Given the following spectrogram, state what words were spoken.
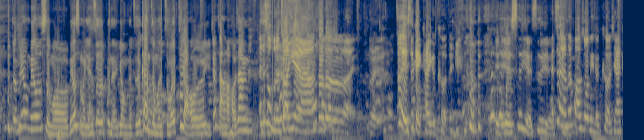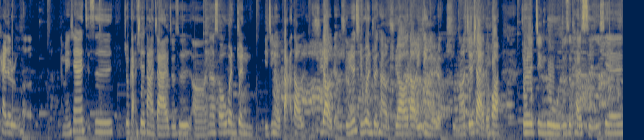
对，没有没有什么没有什么颜色是不能用的，只是看怎么怎么调而已。这样讲的好像 那这是我们的专业啊！对对对对对，这也是可以开一个课的耶。也也是也是也哎，是。对啊，那话说你的课现在开的如何？我们现在只是就感谢大家，就是呃那时候问卷已经有达到需要的人数，因为其实问卷它有需要到一定的人数，然后接下来的话就会进入就是开始一些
